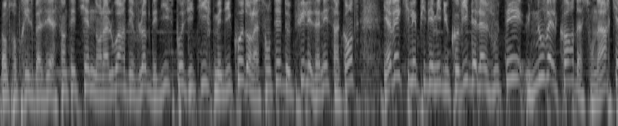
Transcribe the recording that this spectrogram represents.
L'entreprise basée à Saint-Etienne dans la Loire développe des dispositifs médicaux dans la santé depuis les années 50. Et avec l'épidémie du Covid, elle a ajouté une nouvelle corde à son arc.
